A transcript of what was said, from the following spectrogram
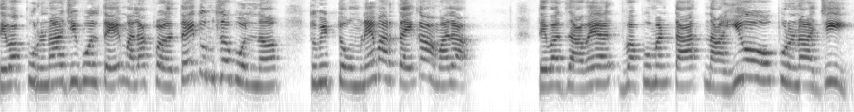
तेव्हा पूर्णाजी बोलते मला कळतंय तुमचं बोलणं. तुम्ही टोमणे मारताय का आम्हाला? तेव्हा जावे बापू म्हणतात नाही हो पूर्णाजी.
